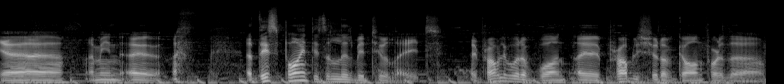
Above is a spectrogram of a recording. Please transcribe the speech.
Yeah, I mean, uh, at this point it's a little bit too late. I probably would have won. I probably should have gone for the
